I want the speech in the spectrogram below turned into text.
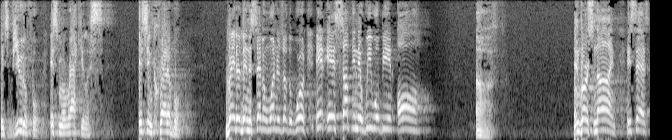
It's beautiful. It's miraculous. It's incredible greater than the seven wonders of the world. It is something that we will be in awe of. In verse 9, it says,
